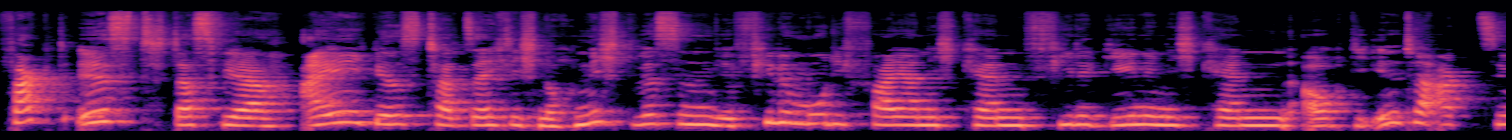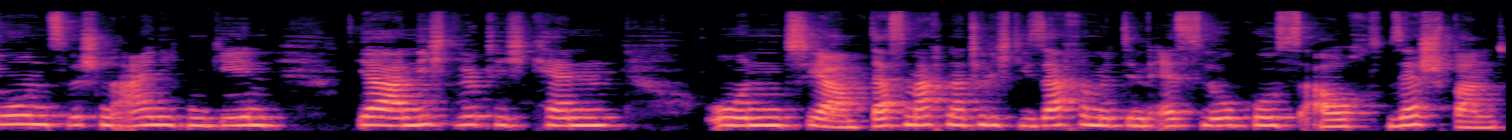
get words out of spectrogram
Fakt ist, dass wir einiges tatsächlich noch nicht wissen, wir viele Modifier nicht kennen, viele Gene nicht kennen, auch die Interaktion zwischen einigen Genen ja nicht wirklich kennen. Und ja, das macht natürlich die Sache mit dem S-Locus auch sehr spannend.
